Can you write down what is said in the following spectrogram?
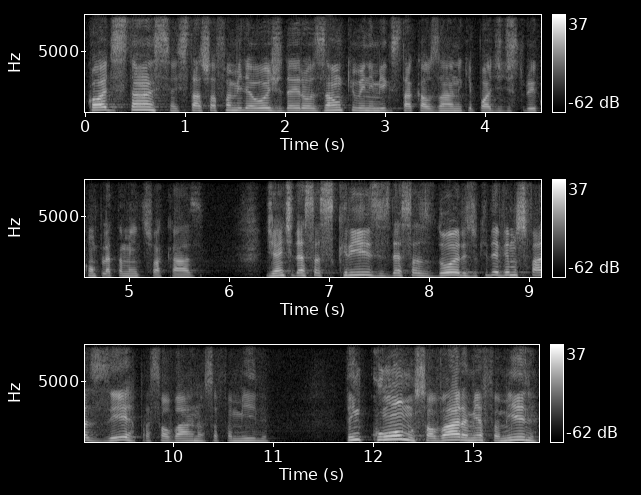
Qual a distância está a sua família hoje da erosão que o inimigo está causando e que pode destruir completamente sua casa? Diante dessas crises, dessas dores, o que devemos fazer para salvar nossa família? Tem como salvar a minha família?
